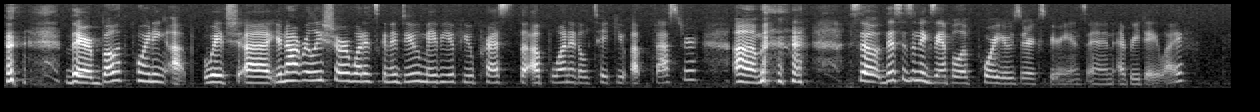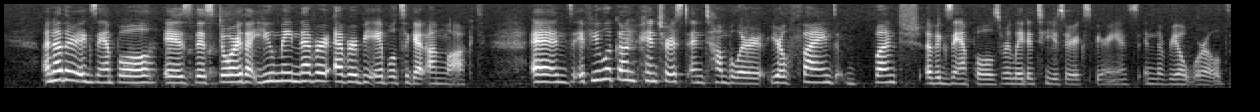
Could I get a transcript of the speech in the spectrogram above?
they're both pointing up, which uh, you're not really sure what it's going to do. Maybe if you press the up one, it'll take you up faster. Um, so this is an example of poor user experience in everyday life. Another example is this door that you may never ever be able to get unlocked. And if you look on Pinterest and Tumblr, you'll find a bunch of examples related to user experience in the real world.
